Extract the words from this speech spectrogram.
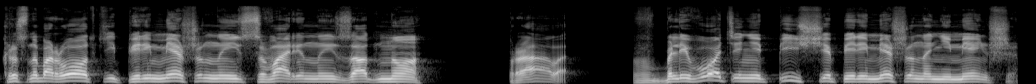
краснобородки, перемешанные и сваренные заодно. Право, в блевотине пища перемешана не меньше.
